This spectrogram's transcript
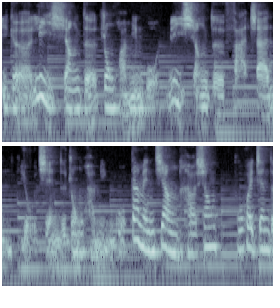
一个理想的中华民国，理想的发展有钱的中华民国，他们讲好像不会真的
